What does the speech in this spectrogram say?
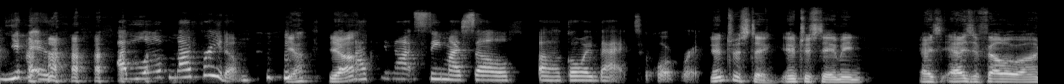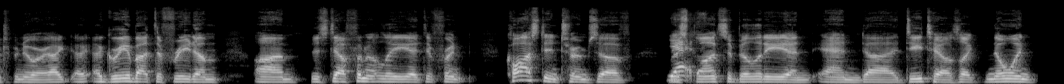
Yes, I love my freedom. Yeah, yeah. I cannot see myself uh, going back to corporate. Interesting, interesting. I mean as as a fellow entrepreneur, I, I agree about the freedom. Um, there's definitely a different cost in terms of yes. responsibility and and uh, details. Like no one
